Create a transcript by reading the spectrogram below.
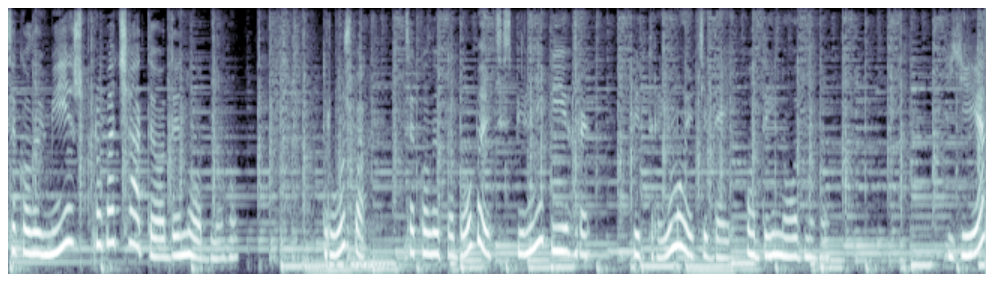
це коли вмієш пробачати один одного. Дружба це коли подобаються спільні ігри, підтримують ідеї один одного. Є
